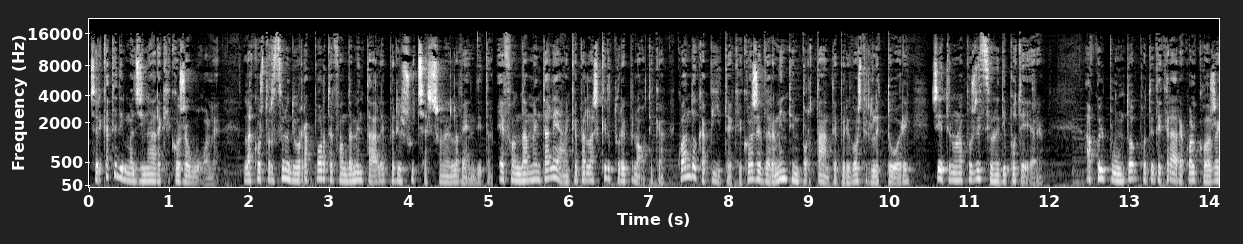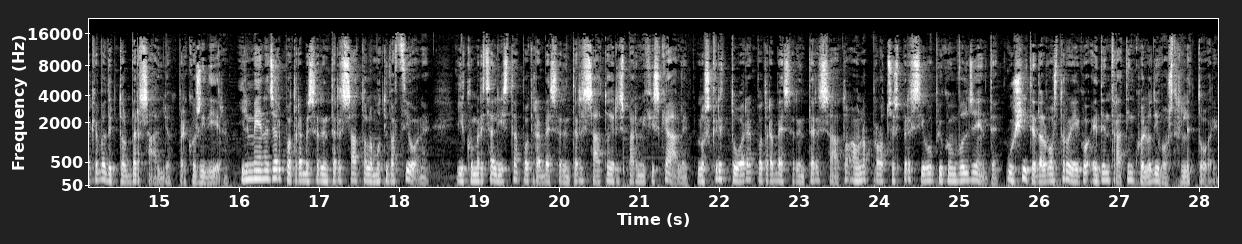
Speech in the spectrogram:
Cercate di immaginare che cosa vuole. La costruzione di un rapporto è fondamentale per il successo nella vendita. È fondamentale anche per la scrittura ipnotica. Quando capite che cosa è veramente importante per i vostri lettori, siete in una posizione di potere. A quel punto potete creare qualcosa che va dritto al bersaglio, per così dire. Il manager potrebbe essere interessato alla motivazione, il commercialista potrebbe essere interessato ai risparmi fiscali, lo scrittore potrebbe essere interessato a un approccio espressivo più coinvolgente. Uscite dal vostro ego ed entrate in quello dei vostri lettori.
